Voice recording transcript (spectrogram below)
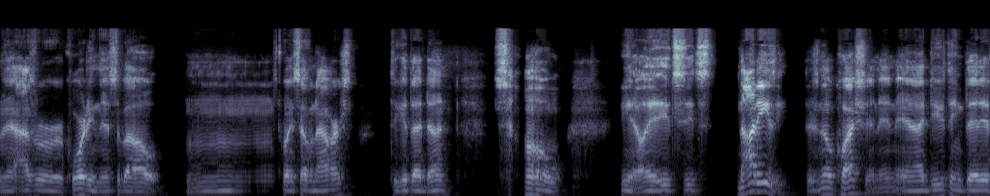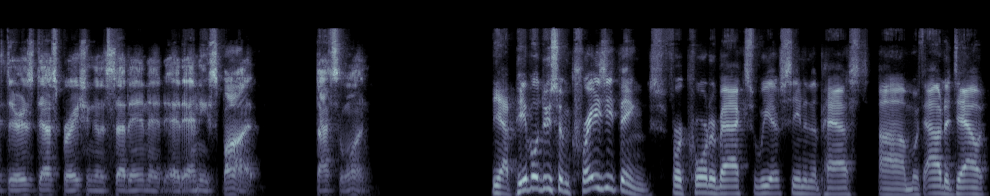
as we're recording this about mm, 27 hours to get that done. So you know, it's it's not easy. There's no question, and and I do think that if there is desperation going to set in at, at any spot, that's the one. Yeah, people do some crazy things for quarterbacks we have seen in the past, um, without a doubt.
